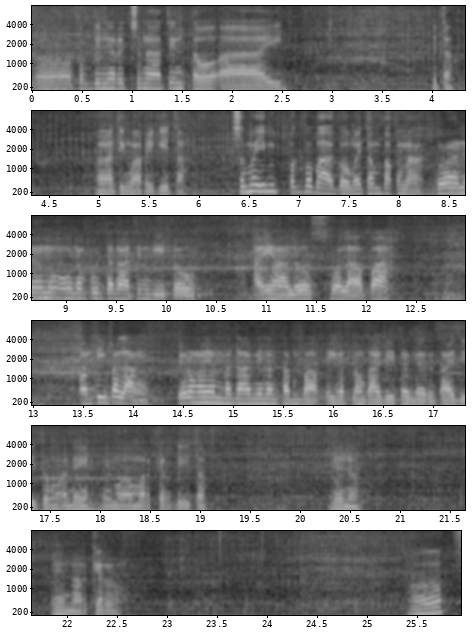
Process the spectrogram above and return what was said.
So pag diniretso natin to ay ito ang ating makikita. So may pagbabago may tambak na. Gawa na nung unang punta natin dito ay halos wala pa. Konti pa lang pero ngayon madami ng tambak. Ingat lang tayo dito meron tayo dito ano eh may mga marker dito. Ayan o. Ayan marker o. Oops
